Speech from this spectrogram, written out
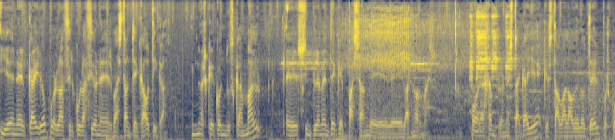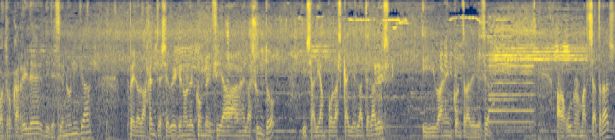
Y en el Cairo, pues la circulación es bastante caótica. No es que conduzcan mal, es simplemente que pasan de, las normas. Por ejemplo, en esta calle, que estaba al lado del hotel, pues cuatro carriles, dirección única, pero la gente se ve que no le convencía el asunto y salían por las calles laterales y iban en contradirección. Algunos marcha atrás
